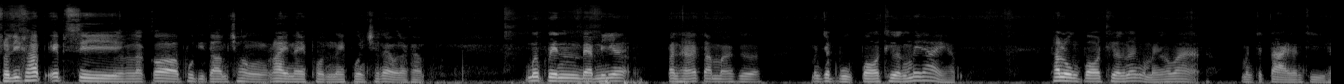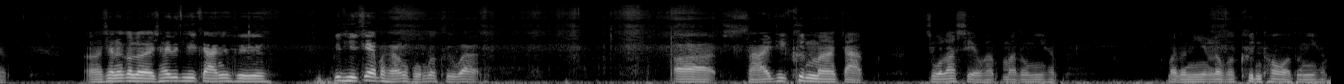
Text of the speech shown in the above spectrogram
สวัสดีครับ FC แล้วก็ผู้ติดตามช่องไร่ในพลในพลชาแนลนะครับ เมื่อเป็นแบบนี้ปัญหาตามมาคือ มันจะปลูกปอเทืองไม่ได้ครับ ถ้าลงปอเทืองนั่นก็หมายความว่า มันจะตายทันทีครับอ่าฉะนั้นก็เลยใช้วิธีการก็คือ วิธีแก้ปัญหาของผมก็คือว่าอ่าสายที่ขึ้นมาจากโซลาร์เซลล์ครับมาตรงนี้ครับ มาตรงนี้เราก็ขึ้นท่อตรงนี้ครับ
